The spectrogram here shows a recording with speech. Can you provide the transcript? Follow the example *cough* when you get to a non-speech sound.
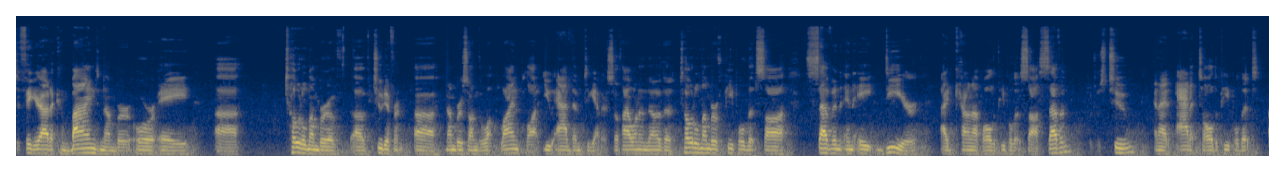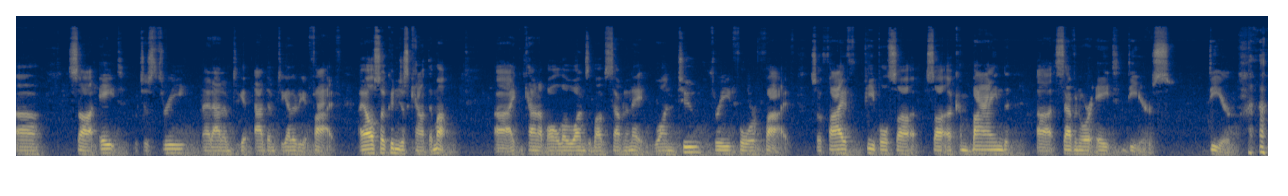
to figure out a combined number or a uh, total number of, of two different uh, numbers on the line plot, you add them together. So if I want to know the total number of people that saw seven and eight deer, I'd count up all the people that saw seven, which was two, and I'd add it to all the people that uh, saw eight, which is three, and I'd add them to get add them together to get five. I also couldn't just count them up. Uh, I can count up all the ones above seven and eight. One, two, three, four, five. So five people saw saw a combined uh, seven or eight deers. Deer. *laughs*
